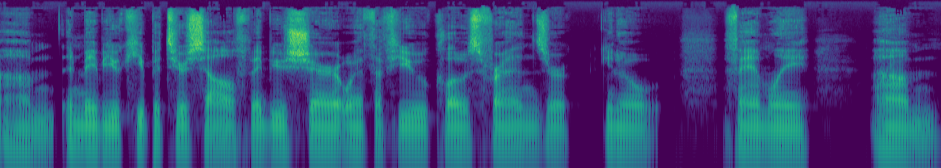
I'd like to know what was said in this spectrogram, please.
Um, and maybe you keep it to yourself. Maybe you share it with a few close friends or, you know, family. Um,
